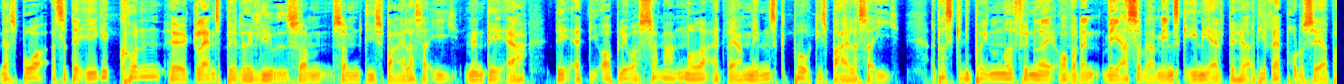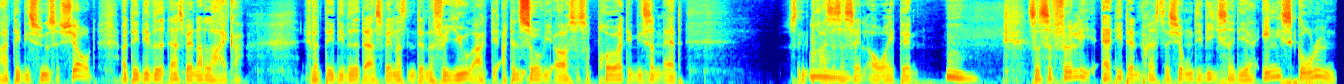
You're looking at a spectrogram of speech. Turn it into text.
jeg spor, altså det er ikke kun øh, glansbilledet i livet, som, som de spejler sig i, men det er det, at de oplever så mange måder at være menneske på, de spejler sig i. Og der skal de på en eller anden måde finde ud af, oh, hvordan vil jeg så være menneske inde i alt det her? Og de reproducerer bare det, de synes er sjovt, og det, de ved, deres venner liker. Eller det, de ved, deres venner, sådan, den er for you-agtig, og den så vi også, og så prøver de ligesom at sådan presse mm. sig selv over i den. Mm. Så selvfølgelig er de den præstation, de viser, de er inde i skolen,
